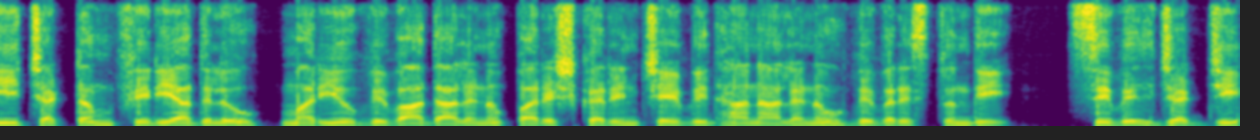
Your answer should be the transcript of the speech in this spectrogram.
ఈ చట్టం ఫిర్యాదులు మరియు వివాదాలను పరిష్కరించే విధానాలను వివరిస్తుంది. సివిల్ జడ్జి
